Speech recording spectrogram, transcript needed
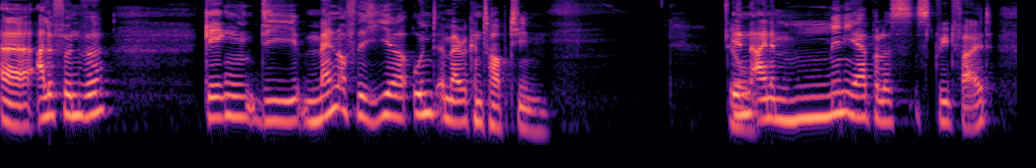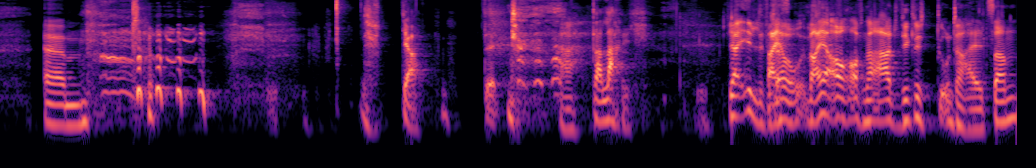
äh, alle fünfe gegen die Men of the Year und American Top Team Jo. in einem Minneapolis Street Fight. Ähm, ja, da, Ah. da lache ich. Ja, war ja, war ja auch auf eine Art wirklich unterhaltsam.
